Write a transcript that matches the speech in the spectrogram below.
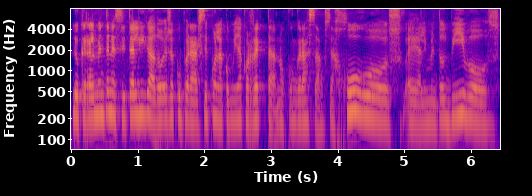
Lo que realmente necesita el hígado es recuperarse con la comida correcta, no con grasa, o sea, jugos, eh, alimentos vivos,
